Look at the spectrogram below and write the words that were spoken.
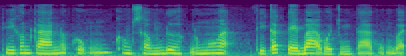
thì con cá nó cũng không sống được, đúng không ạ? Thì các tế bào của chúng ta cũng vậy.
